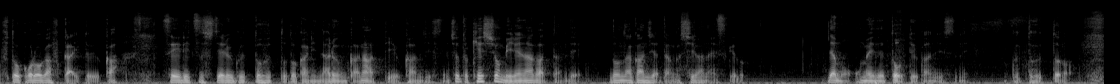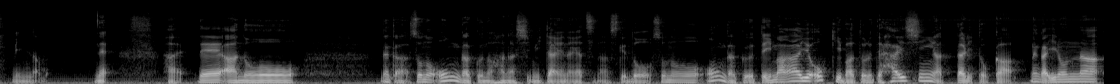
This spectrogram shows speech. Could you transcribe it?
懐が深いというか成立してるグッドフットとかになるんかなっていう感じですね。ちょっと決勝見れなかったんでどんな感じやったのか知らないですけど。でもおめでとうっていう感じですね。グッドフットのみんなも。ね。はい。であのなんかその音楽の話みたいなやつなんですけどその音楽って今ああいう大きいバトルって配信やったりとかなんかいろんな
